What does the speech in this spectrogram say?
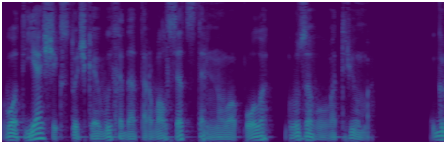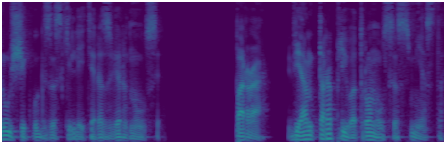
Вот ящик с точкой выхода оторвался от стального пола грузового трюма. Грузчик в экзоскелете развернулся. «Пора». Виант торопливо тронулся с места.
